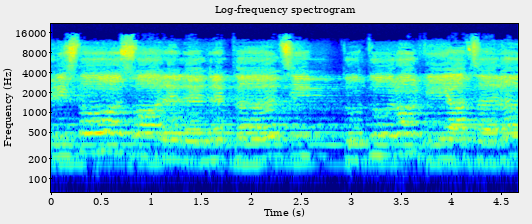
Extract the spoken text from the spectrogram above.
Hristos soarele dreptății tuturor viață rău.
